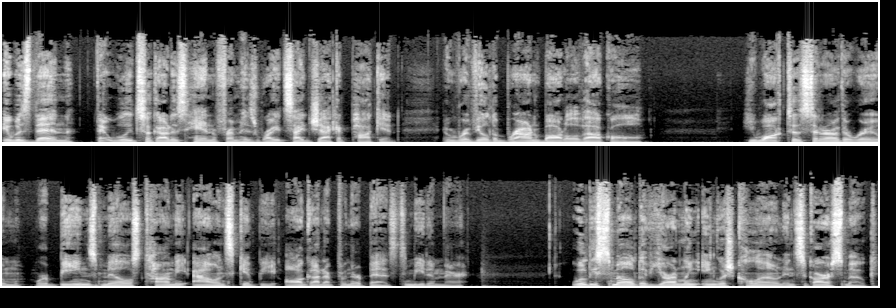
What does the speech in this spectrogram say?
It was then that Willie took out his hand from his right side jacket pocket and revealed a brown bottle of alcohol. He walked to the center of the room where Beans, Mills, Tommy, Al, and Skimpy all got up from their beds to meet him there. Willie smelled of Yardley English cologne and cigar smoke.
